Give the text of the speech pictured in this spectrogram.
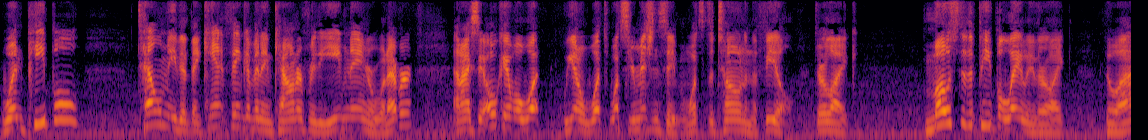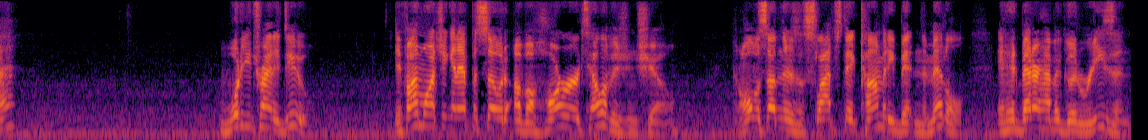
When people tell me that they can't think of an encounter for the evening or whatever, and I say, okay, well, what, you know, what's, what's your mission statement? What's the tone and the feel? They're like, most of the people lately, they're like, the what? What are you trying to do? If I'm watching an episode of a horror television show, and all of a sudden there's a slapstick comedy bit in the middle, it had better have a good reason.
